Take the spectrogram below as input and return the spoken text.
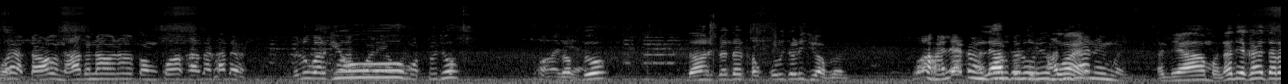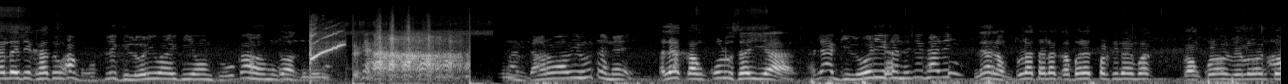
ઓય, તાવ નાગ ના કંકોળા ખાતા ખાતા. પેલું વળગ્યું મોટું જો. રમતું દસ રૂપિયા તો ચડી ગયું આપણને. અલ્યા, મને દેખાય તારા નહીં દેખાતું? આ ગોપલી ગિલોડી વાળી ગઈ આમ જોકા હમ? જો ગિલોડી. અંધારો આવી હું તને? અલ્યા કંકોળું છે યાર. ગિલોડી હે નથી ખાધી અલ્યા રમતુડા તને ખબર જ પડતી નહીં એમાં કંકોળો વેલો તો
